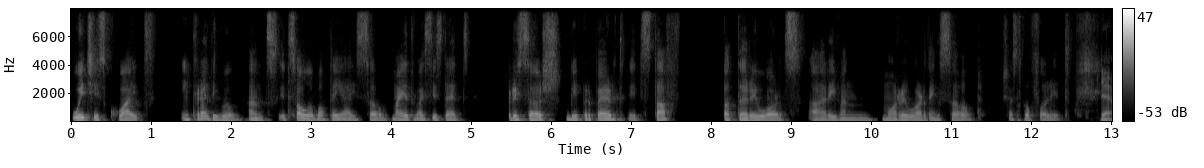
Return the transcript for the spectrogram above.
which is quite incredible. And it's all about AI. So, my advice is that research, be prepared. It's tough, but the rewards are even more rewarding. So, just go for it. Yeah,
